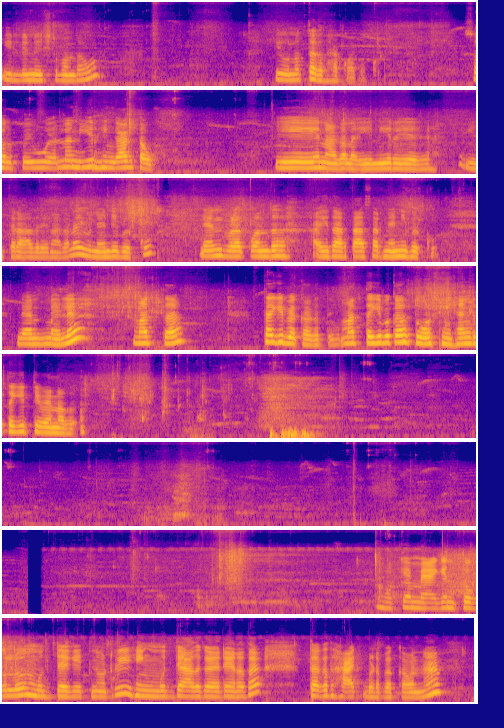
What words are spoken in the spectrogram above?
ಇಲ್ಲಿನೂ ಇಷ್ಟು ಬಂದವು. ಇವನು ತೆಗೆದು ಹಾಕೋಬೇಕು ಸ್ವಲ್ಪ ಇವು ಎಲ್ಲ ನೀರು ಹಿಂಗಾಗ್ತಾವೆ. ಏನಾಗಲ್ಲ, ಈ ನೀರು ಈ ಥರ ಆದ್ರೆ ಏನಾಗಲ್ಲ, ಇವು ನೆನಿಬೇಕು. ನೆನೆದ ಬೆಳಕ್ಕೆ ಒಂದು ಐದಾರು ತಾಸಾರು ನೆನಿಬೇಕು. ಮೇಲೆ ಮತ್ತು ತೆಗಿಬೇಕಾಗತ್ತೆ ಮತ್ತು ತೆಗಿಬೇಕಾದ್ರೆ ತೋರಿಸ್ತೀನಿ, ಹೆಂಗೆ ತೆಗಿತೀವಿ ಅನ್ನೋದು. ಓಕೆ ಮ್ಯಾಗಿನ ತೊಗಲು ಮುದ್ದೆ ಆಗೈತೆ ನೋಡ್ರಿ. ಹಿಂಗೆ ಮುದ್ದೆ ಆದಾಗ ಏನದ? ತೆಗೆದು ಹಾಕಿಬಿಡ್ಬೇಕು ಅವನ್ನ.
